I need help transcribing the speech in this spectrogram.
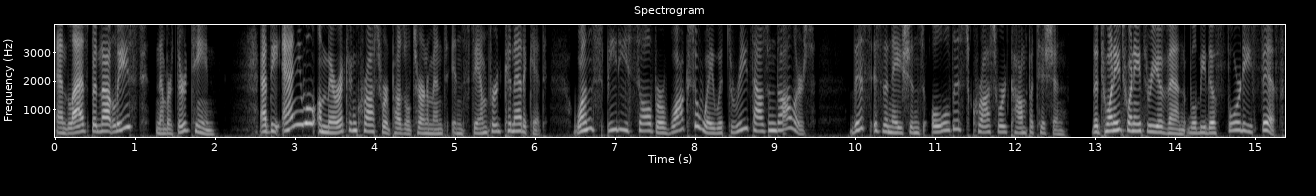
And last but not least, number 13. At the annual American Crossword Puzzle Tournament in Stamford, Connecticut, one speedy solver walks away with $3,000. This is the nation's oldest crossword competition. The 2023 event will be the 45th,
